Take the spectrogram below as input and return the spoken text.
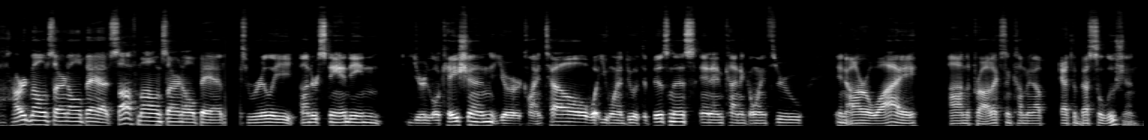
hard mounts aren't all bad, soft mounts aren't all bad. It's really understanding your location, your clientele, what you want to do with the business, and then kind of going through an ROI on the products and coming up at the best solution.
